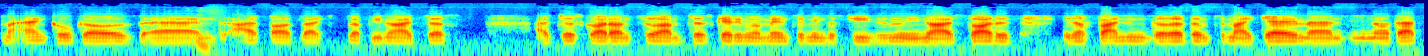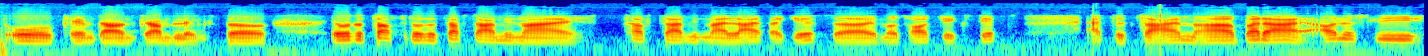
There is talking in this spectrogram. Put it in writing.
my ankle goes, and I felt like, Flip, you know, I just I just got on onto. I'm just getting momentum in the season. You know, I started, you know, finding the rhythm to my game, and you know that all came down crumbling. So it was a tough. It was a tough time in my tough time in my life. I guess uh, it was hard to accept at the time, uh, but I honestly,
